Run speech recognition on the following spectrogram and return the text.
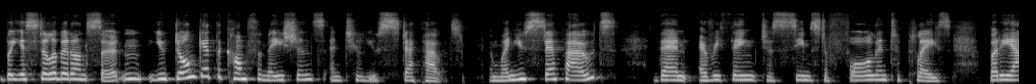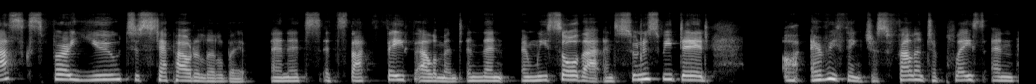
but you're still a bit uncertain. You don't get the confirmations until you step out. And when you step out then everything just seems to fall into place. But he asks for you to step out a little bit. And it's it's that faith element. And then and we saw that. And as soon as we did oh, everything just fell into place and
